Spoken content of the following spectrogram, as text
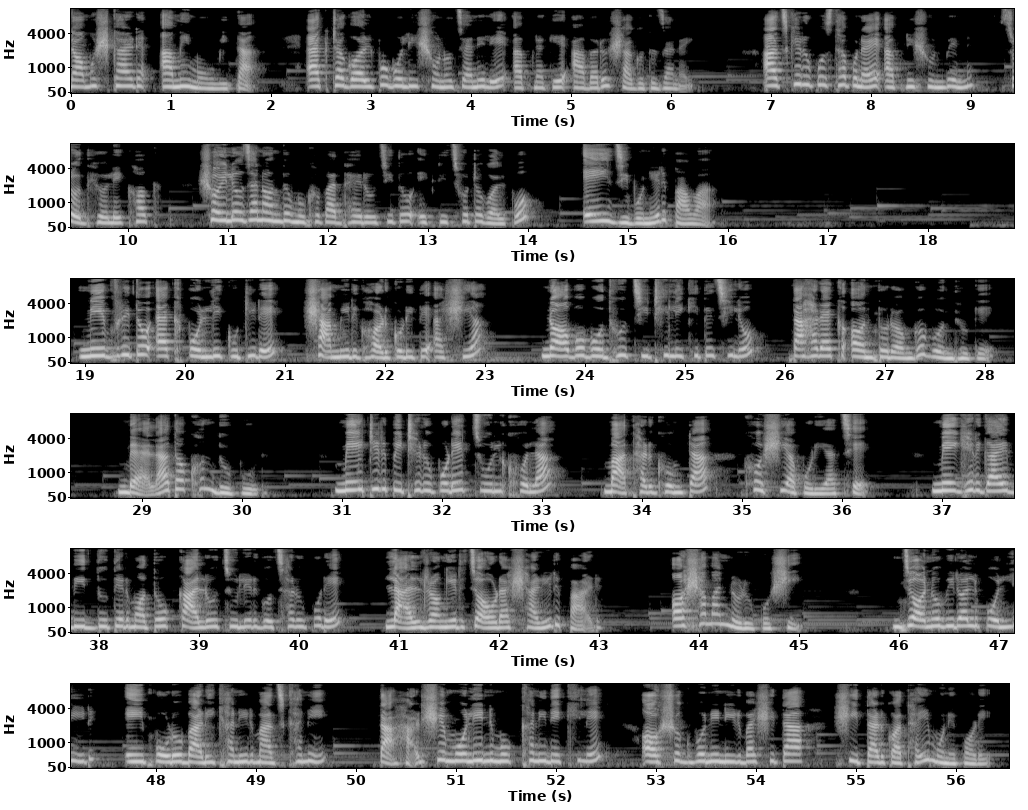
নমস্কার, আমি মৌমিতা। একটা গল্প বলি শোনো চ্যানেলে আপনাকে আবারও স্বাগত জানাই। আজকের উপস্থাপনায় আপনি শুনবেন শ্রদ্ধেয় লেখক শৈলজানন্দ মুখোপাধ্যায় রচিত একটি ছোট গল্প, এই জীবনের পাওয়া। নিভৃত এক পল্লী কুটিরে স্বামীর ঘর করিতে আসিয়া নববধূ চিঠি লিখিতেছিল তাহার এক অন্তরঙ্গ বন্ধুকে। বেলা তখন দুপুর। মেয়েটির পিঠের উপরে চুল খোলা, মাথার ঘোমটা খসিয়া পড়িয়াছে। মেঘের গায়ে বিদ্যুতের মতো কালো চুলের গোছার উপরে লাল রঙের চওড়া শাড়ির পাড়। অসামান্য রূপসী। জনবিরল পল্লীর এই পোড়ো বাড়িখানির মাঝখানে তাহার সে মলিন মুখখানি দেখিলে অশোকবনে নির্বাসিতা সীতার কথাই মনে পড়ে।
